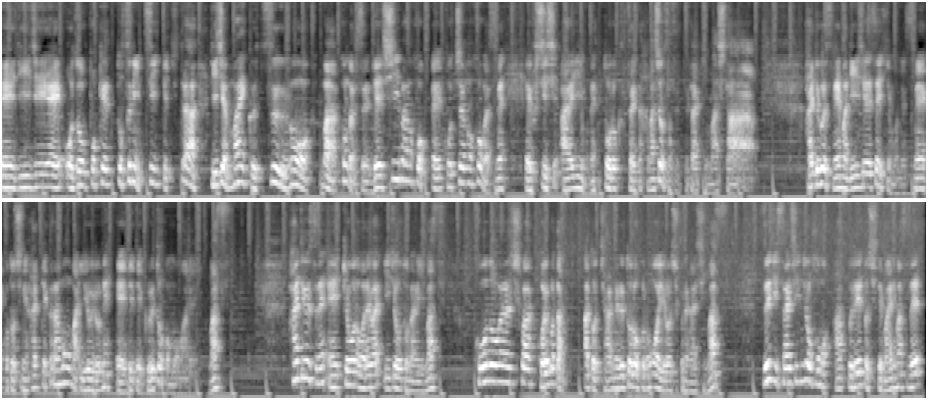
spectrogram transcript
え、DJI オゾポケット3についてきた DJI マイク2の、まあ、今度はですね、レシーバーの方、え、こちらの方がですね、FCC-ID もね、登録された話をさせていただきました。はい、ということですね、まあ、DJ 製品もですね、今年に入ってからも、まあ、いろいろね、え出てくると思われます。はい、ということですね、え今日の話題は以上となります。この動画のよろしくは高評ボタン、あとチャンネル登録の方よろしくお願いします。随時最新情報もアップデートしてまいりますので、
